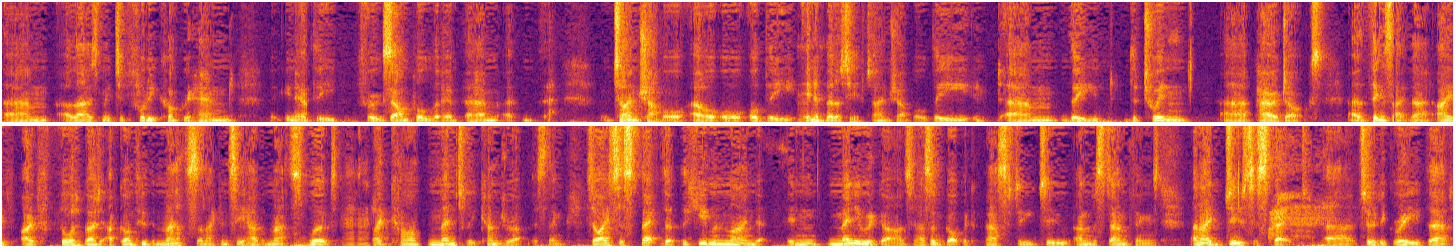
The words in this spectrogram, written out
um, allows me to fully comprehend, you know, the, for example, the um, time travel or, or, or the inability of time travel, the um, the the twin uh, paradox, uh, things like that. I've I've thought about it. I've gone through the maths and I can see how the maths works, but I can't mentally conjure up this thing. So I suspect that the human mind, in many regards, hasn't got the capacity to understand things, and I do suspect, uh, to a degree, that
